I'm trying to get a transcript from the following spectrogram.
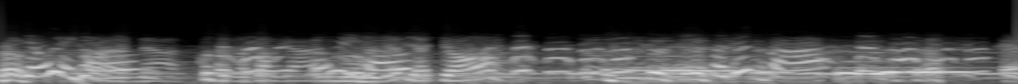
Có chú hay không? Có từng là con gái, người mà dám giả chó. Tôi thích bà.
